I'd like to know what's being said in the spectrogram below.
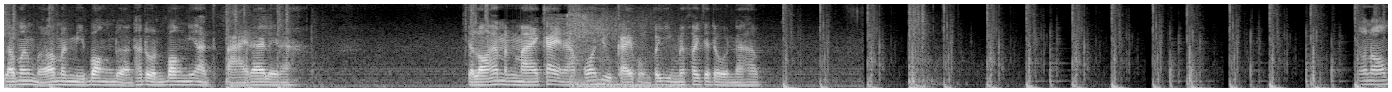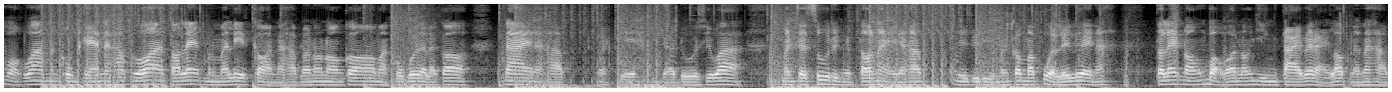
แล้วมันเหมือนว่ามันมีบ้องเดือนถ้าโดนบ้องนี่อาจจะตายได้เลยนะจะรอให้มันไม้ใกล้นะเพราะว่าอยู่ไกลผมก็ยิงไม่ค่อยจะโดนนะครับ น้องๆบอกว่ามันคงแค้นนะครับ เพราะว่าตอนแรกมันมาเลดก่อนนะครับ แล้วน้องๆก็มาโคเวอร์แล้วก็ได้นะครับโอเคเดี๋ยวดูซิว่ามันจะสู้ถึงตอนไหนนะครับนี่ดูดีมันก็มาปวดเรื่อยๆนะตอนแรกน้องบอกว่าน้องยิงตายไปหลายรอบแล้วนะครับ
